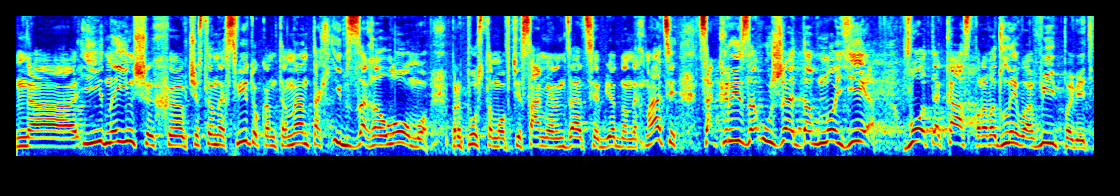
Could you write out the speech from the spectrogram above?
е, і на інших е, частинах світу, континентах, і взагалому, припустимо, в ті самі організації Об'єднаних Націй, ця криза уже давно є. От яка справедлива відповідь.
